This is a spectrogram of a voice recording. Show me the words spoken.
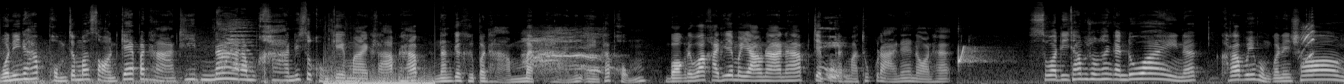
วันนี้นะครับผมจะมาสอนแก้ปัญหาที่น่ารำคาญที่สุดของเกม Minecraft นะครับ นั่นก็คือปัญหาแมปหายนั่นเองครับผม บอกเลยว่าใครที่จะมายาวนานนะครับ เจ็บกันมาทุกรายแน่นอนฮะสวัสดีท่านผู้ชมท่านกันด้วยนะครับ วันนี้ผมก็ในช่อง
